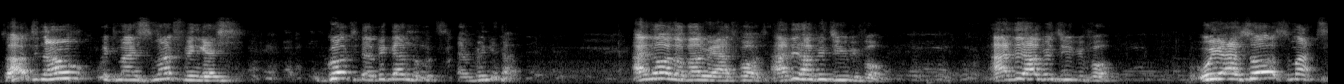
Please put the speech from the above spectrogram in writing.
So up to now, with my smart fingers, go to the bigger notes and bring it out. I know all of us were at fault. Has this happened to you before? Has this happened to you before? We are so smart.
